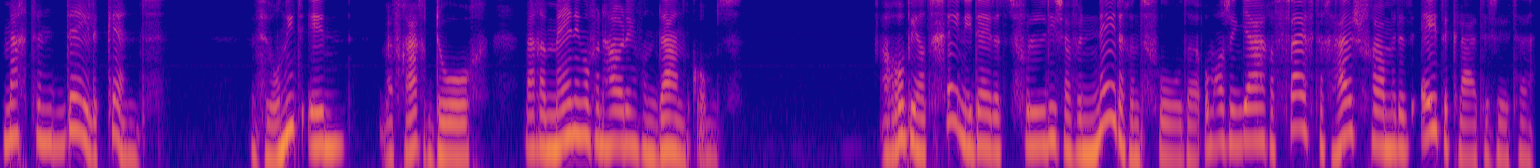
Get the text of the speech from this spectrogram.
maar ten dele kent. Vul niet in, maar vraag door waar een mening of een houding vandaan komt. Robbie had geen idee dat het voor Lisa vernederend voelde om als een jaren vijftig huisvrouw met het eten klaar te zitten.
